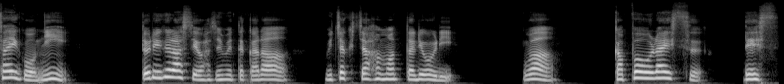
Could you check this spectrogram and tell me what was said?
最後に一人暮らしを始めてからめちゃくちゃハマった料理はガパオライスです。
